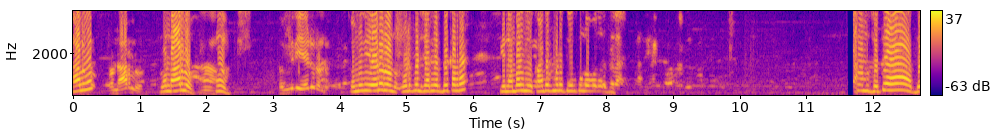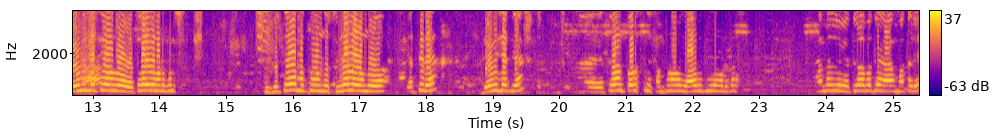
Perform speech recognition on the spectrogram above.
నాలుగు రెండు ఆరులు రెండు ఆరులు ఆ. తొమ్మిది ఏడు రెండు తొమ్మిది ఏడు రెండు ನೋಡಿ ಫ್ರೆಂಡ್ಸ್ ಯಾರಿಗಾರು ಬೇಕಾದ್ರೆ ಈ ನಂಬರ್ ನೀವು ಕಾಂಟ್ಯಾಕ್ಟ್ ಮಾಡಿ ತೆಗೆದುಕೊಂಡು ಹೋಗ್ಬೋದು ಫ್ರೆಂಡ್ಸ್ ಒಂದು ಜೊತೆ ದೇವನಿ ಜೊತೆ ಒಂದು ಎತ್ತುಗಳಿದೆ ನೋಡಿ ಫ್ರೆಂಡ್ಸ್ ಒಂದು ಜೊತೆ ಮತ್ತು ಒಂದು ಸಿಂಗಲ್ ಒಂದು ಎತ್ತಿದೆ ದೇವನಿ ಜಾತಿಯ ಆ, ಎತ್ತುಗಳನ್ನು ತೋರಿಸ್ತೀನಿ ಸಂಪೂರ್ಣವಾಗಿ ಯಾವ ರೀತಿ ಇದೆ ನೋಡಿ ಫ್ರೆಂಡ್ಸ್ ಆಮೇಲೆ ನೀವು ಎತ್ತುಗಳ ಬಗ್ಗೆ ಮಾತಾಡಿ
